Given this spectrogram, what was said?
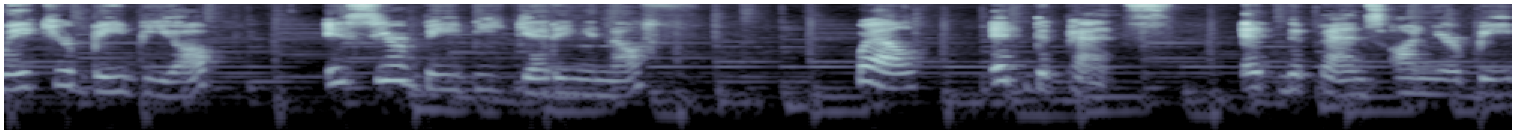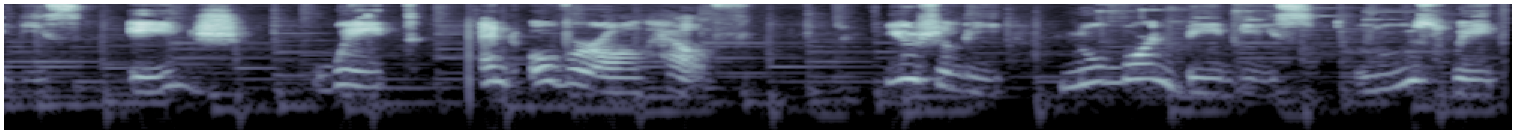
wake your baby up? Is your baby getting enough? Well, it depends. It depends on your baby's age, weight, and overall health. Usually, newborn babies lose weight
